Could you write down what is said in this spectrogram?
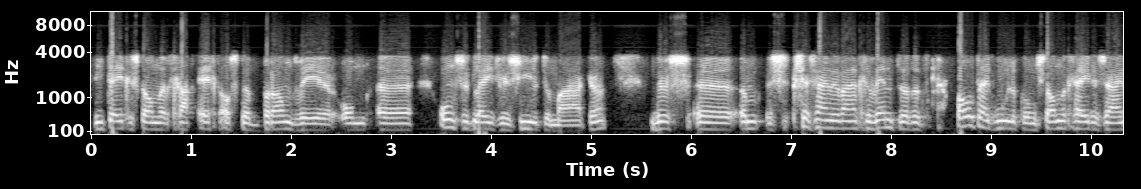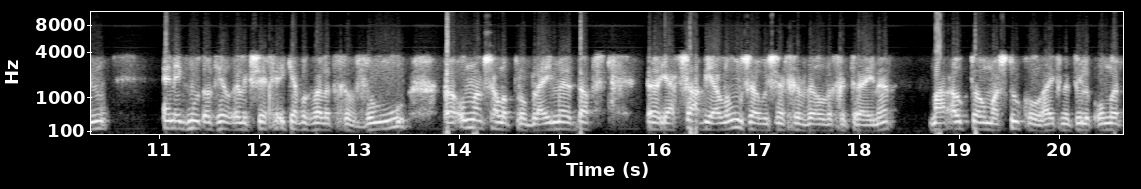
die tegenstander gaat echt als de brandweer om ons het leven zuur te maken. Dus ze zijn eraan gewend dat het altijd moeilijke omstandigheden zijn. En ik moet ook heel eerlijk zeggen, ik heb ook wel het gevoel, ondanks alle problemen, dat ja, Xabi Alonso is een geweldige trainer. Maar ook Thomas Tuchel heeft natuurlijk onder,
